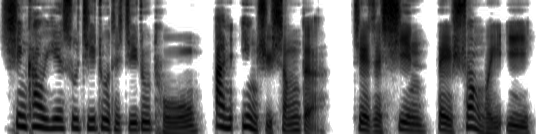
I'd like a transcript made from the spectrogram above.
信靠耶稣基督的基督徒，按应许生的，借着信被算为义。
